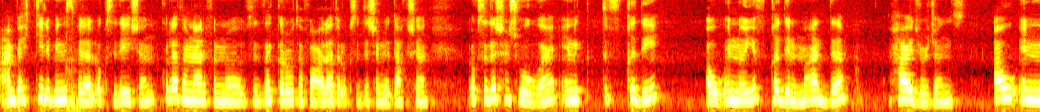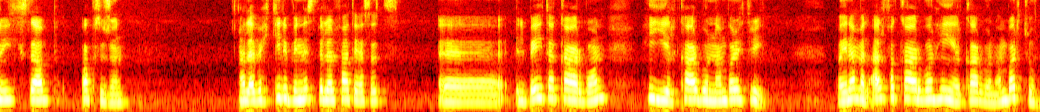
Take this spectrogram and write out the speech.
عم بحكي لي بالنسبة لل oxidation كلنا بنعرف إنه بتتذكروا تفاعلات ال oxidation reduction ال oxidation شو هو؟ إنك تفقدي أو إنه يفقد المادة hydrogens أو إنه يكسب أكسجين هلا بحكي لي بالنسبة لل fatty acids آه ال beta carbon هي ال carbon number 3 بينما ال alpha carbon هي ال carbon number 2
